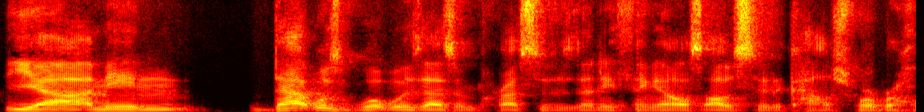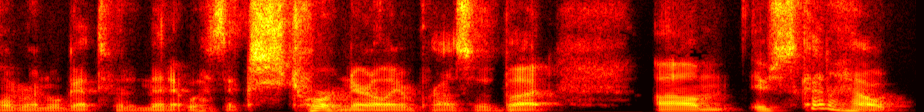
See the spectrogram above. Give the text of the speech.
Yeah, I mean, that was what was as impressive as anything else. Obviously, the Kyle Schwarber home run we'll get to in a minute was extraordinarily impressive, but um, it was just kind of how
